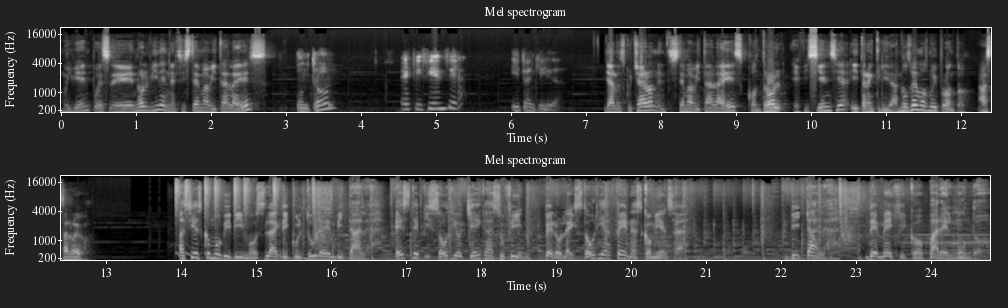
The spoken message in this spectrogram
Muy bien, pues eh, no olviden, el sistema Vitala es... Control. Eficiencia. Y tranquilidad. Ya lo escucharon, el sistema Vitala es control, eficiencia y tranquilidad. Nos vemos muy pronto. Hasta luego. Así es como vivimos la agricultura en Vitala. Este episodio llega a su fin, pero la historia apenas comienza. Vitala, de México para el mundo.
